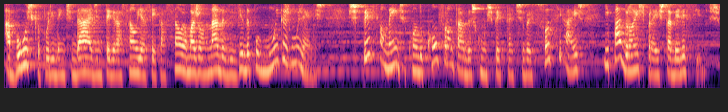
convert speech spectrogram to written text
A busca por identidade, integração e aceitação é uma jornada vivida por muitas mulheres, especialmente quando confrontadas com expectativas sociais e padrões pré-estabelecidos.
